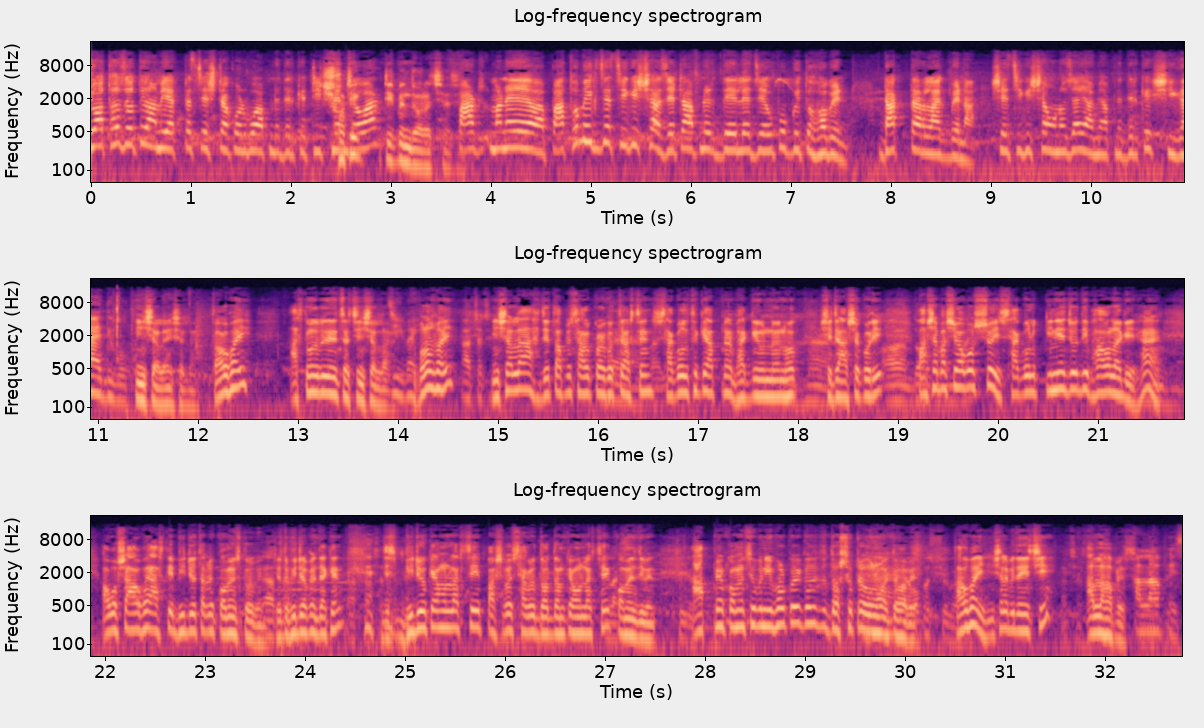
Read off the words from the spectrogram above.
যথাযথ আমি একটা চেষ্টা করব আপনাদেরকে ট্রিটমেন্ট দেওয়ার। ট্রিটমেন্ট দেওয়ার আছে। মানে প্রাথমিক যে চিকিৎসা যেটা আপনার দিলে যে উপকৃত হবেন ডাক্তার লাগবে না সে চিকিৎসা অনুযায়ী আমি আপনাদেরকে শিখায় দেব। ইনশাল্লাহ ইনশাল্লাহ। তাও ভাই? আজকে মতো বিদায় চাচ্ছি ইনশাল্লাহ। ভাই। বলো ভাই আচ্ছা, ইনশাল্লাহ যেহেতু আপনি ছাগল ক্রয় করতে আসছেন ছাগল থেকে আপনার ভাগ্যের উন্নয়ন হোক সেটা আশা করি। পাশাপাশি অবশ্যই ছাগল কিনে যদি ভালো লাগে হ্যাঁ অবশ্যই আহ ভাই আজকে ভিডিওতে আপনি কমেন্টস করবেন। যেহেতু ভিডিও আপনি দেখেন যে ভিডিও কেমন লাগছে পাশাপাশি ছাগলের দরদাম কেমন লাগছে কমেন্টস দিবেন। আপনার কমেন্টস উপর নির্ভর করে কিন্তু দর্শকরা অনুমতি হবে। তাও ভাই। ভাই ইনশাল্লাহ বিদায় নিচ্ছি। আল্লাহ হাফেজ। আল্লাহ হাফেজ।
